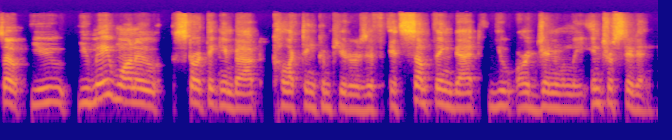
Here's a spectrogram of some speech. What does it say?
So you you may want to start thinking about collecting computers if it's something that you are genuinely interested in.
